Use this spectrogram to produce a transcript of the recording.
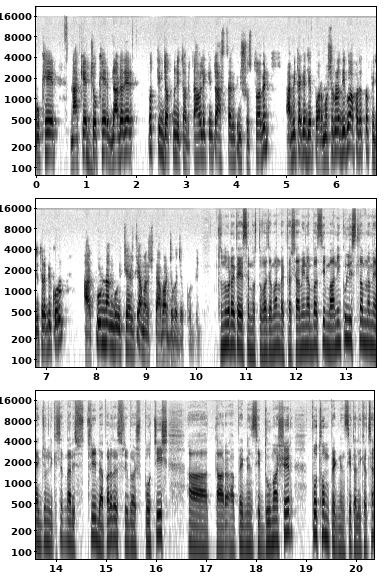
মুখের নাকের চোখের ব্লাডারের প্রত্যেক যত্ন নিতে হবে তাহলে কিন্তু আস্তে আস্তে তিনি সুস্থ হবেন। আমি তাকে যে পরামর্শগুলো দিব আপাতত ফিজিওথেরাপি করুন আর পূর্ণাঙ্গ ইতিহাস দিয়ে আমাদের সাথে আবার যোগাযোগ করবেন। ধন্যবাদ doctor S M Mostafa Zaman. Doctor Shamin Abbasi Manikul Islam নামে একজন লিখেছেন তার স্ত্রীর ব্যাপারে তার স্ত্রীর বয়স পঁচিশ তার প্রেগনেন্সি দু মাসের প্রথম প্রেগনেন্সি এটা লিখেছেন।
